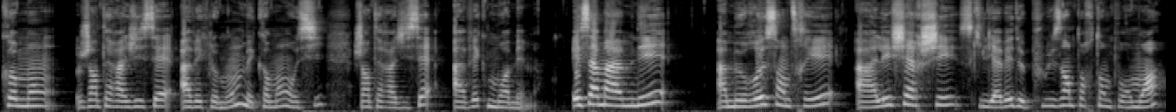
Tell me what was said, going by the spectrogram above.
comment j'interagissais avec le monde, mais comment aussi j'interagissais avec moi-même. Et ça m'a amené à me recentrer, à aller chercher ce qu'il y avait de plus important pour moi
